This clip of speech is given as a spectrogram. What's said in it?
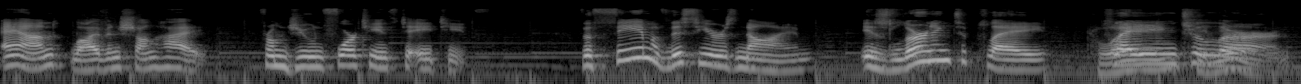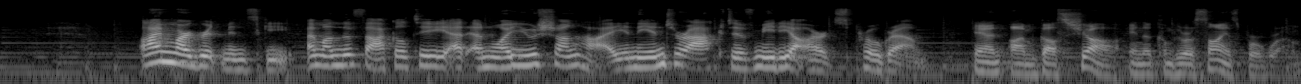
and live in Shanghai from June 14th to 18th. The theme of this year's NIME is Learning to Play, Playing, playing to, learn. learn. I'm Margaret Minsky. I'm on the faculty at NYU Shanghai in the Interactive Media Arts program. And I'm Gus Xia in the Computer Science program.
